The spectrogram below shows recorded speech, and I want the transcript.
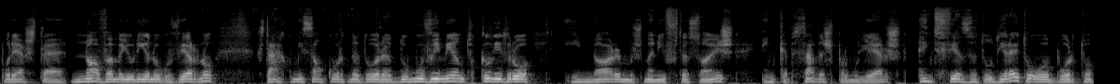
por esta nova maioria no governo está a comissão coordenadora do movimento que liderou enormes manifestações encabeçadas por mulheres em defesa do direito ao aborto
